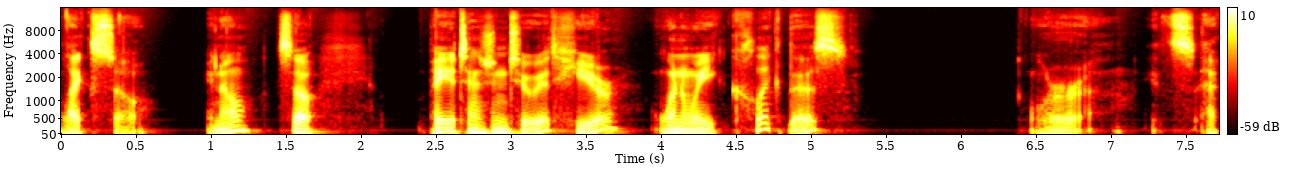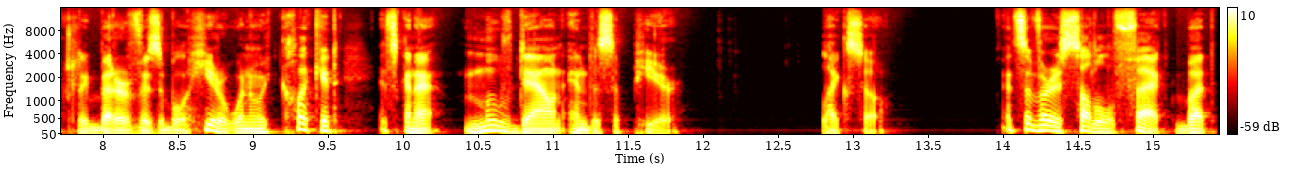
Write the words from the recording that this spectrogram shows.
like so, you know? So pay attention to it here. When we click this, or it's actually better visible here. When we click it, it's going to move down and disappear like so. It's a very subtle effect, but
